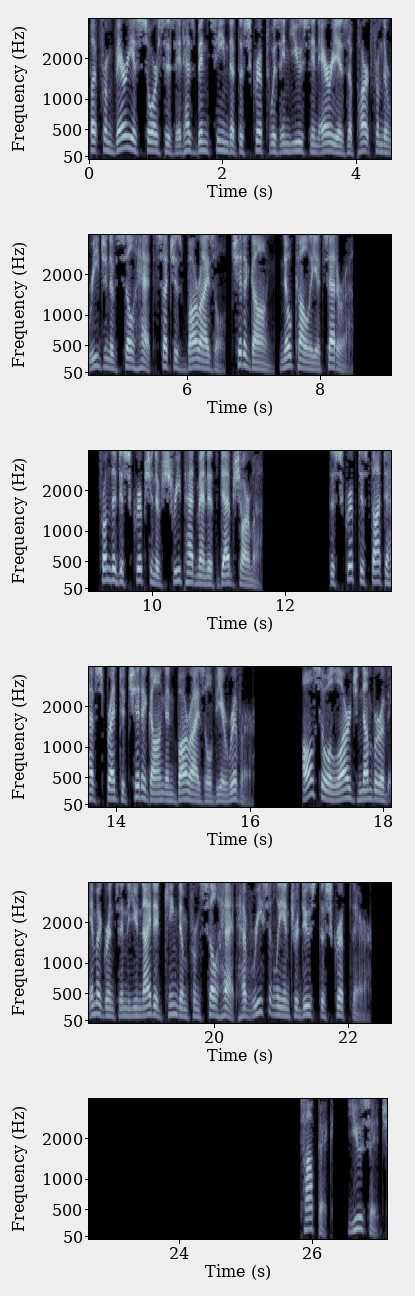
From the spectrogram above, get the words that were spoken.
But from various sources it has been seen that the script was in use in areas apart from the region of Sylhet such as Barisal, Chittagong, Noakhali etc. From the description of Sripadmanath Debsharma, the script is thought to have spread to Chittagong and Barisal via river. Also a large number of immigrants in the United Kingdom from Sylhet have recently introduced the script there. Topic: Usage.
